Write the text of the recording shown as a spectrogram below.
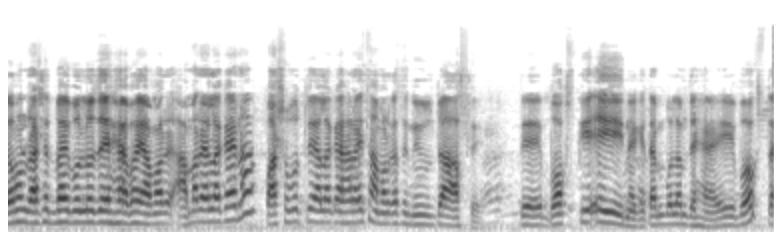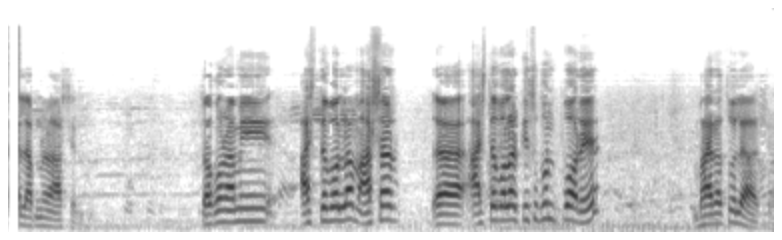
তখন রাশেদ ভাই বলল যে হ্যাঁ ভাই, আমার আমার এলাকায় না, পার্শ্ববর্তী এলাকায় হারাইছে, আমার কাছে নিউজটা আছে। তো বক্স কি এই নাকি? তা আমি বললাম যে হ্যাঁ এই বক্স তাহলে আপনারা আসেন। তখন আমি আসতে বললাম, আসার আসতে বলার কিছুক্ষণ পরে ভাইরা চলে আসে।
